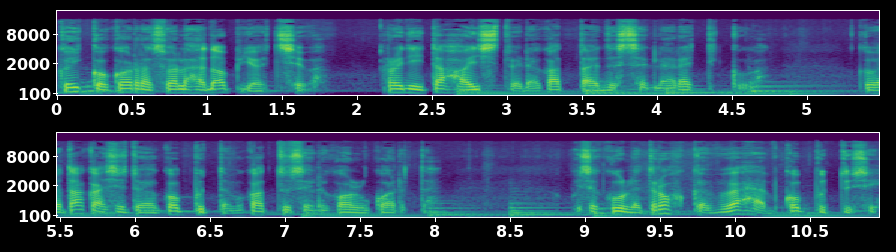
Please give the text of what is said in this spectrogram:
kõik on korras, ma lähen abi otsima. roni taha istvel ja katta endast selle rätikuga. kui ma tagasi tulen, koputama katusele kolm korda. kui sa kuuled rohkem või vähem koputusi,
